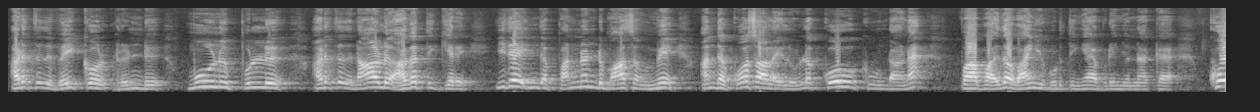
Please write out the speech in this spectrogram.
அடுத்தது வைக்கோல் ரெண்டு மூணு புல் அடுத்தது நாலு அகத்திக்கீரை. இதை இந்த பன்னெண்டு மாதமுமே அந்த கோசாலையில் உள்ள கோவுக்கு உண்டான பாப்பா இதை வாங்கி கொடுத்தீங்க அப்படின்னு சொன்னாக்க கோ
